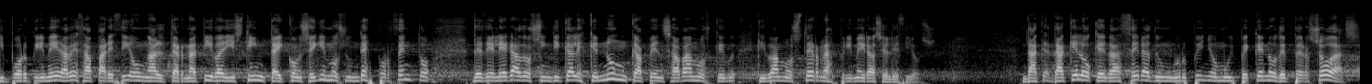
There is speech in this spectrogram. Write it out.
e por primeira vez aparecía unha alternativa distinta e conseguimos un 10% de delegados sindicales que nunca pensábamos que, que íbamos ter nas primeiras eleccións. Da, daquelo que nacera dun grupiño moi pequeno de persoas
